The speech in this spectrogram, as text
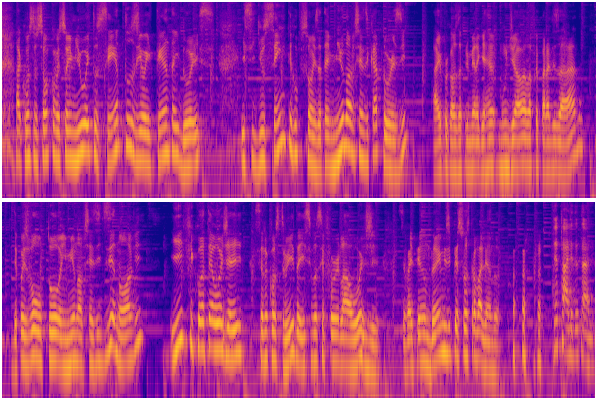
A construção começou em 1882 e seguiu sem interrupções até 1914. Aí, por causa da Primeira Guerra Mundial, ela foi paralisada. Depois voltou em 1919 e ficou até hoje aí sendo construída. E se você for lá hoje, você vai ter andaimes e pessoas trabalhando. Detalhe, detalhe.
